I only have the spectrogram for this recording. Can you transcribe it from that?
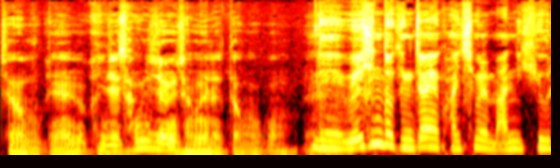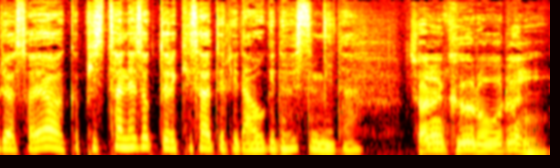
제가 보기에는 굉장히 상징적인 장면이었다고 보고 예. 네, 외신도 굉장히 관심을 많이 기울여서요. 그 비슷한 해석들의 기사들이 나오기도 했습니다. 저는 그 롤은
